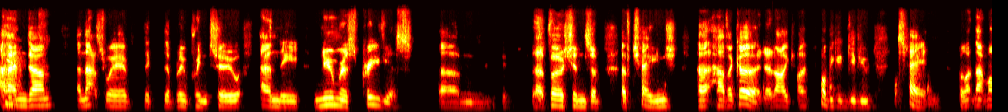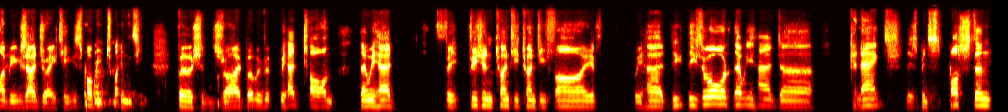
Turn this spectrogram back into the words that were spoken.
Yeah. And um, and that's where the, the blueprint two and the numerous previous um, uh, versions of, of change uh, have occurred. And I, I probably could give you 10, but that might be exaggerating. It's probably 20 versions, right? But we we had Tom, then we had Vision 2025. We had these are all, then we had uh, Kinnect, there's been Boston,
